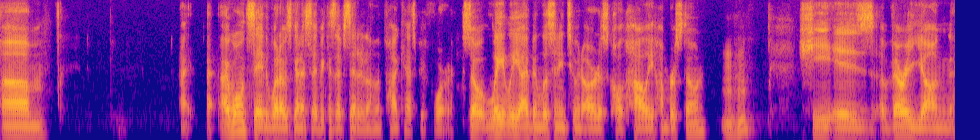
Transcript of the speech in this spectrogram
Um, I, I won't say what I was going to say because I've said it on the podcast before. So lately, I've been listening to an artist called Holly Humberstone. Mm-hmm. She is a very young,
